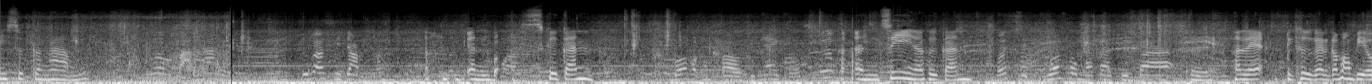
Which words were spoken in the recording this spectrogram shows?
นี่สุดก็งามเลยหรือว่าสีดำเนาะ อันบ่คือกันบ่บักเป่าสีใหญ่กว่าอันซี่นะคือกันบ่สีบ่ทงอากาศสีฟ้าเออนั่นแหละไปคือกันกับห้องบีโอ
